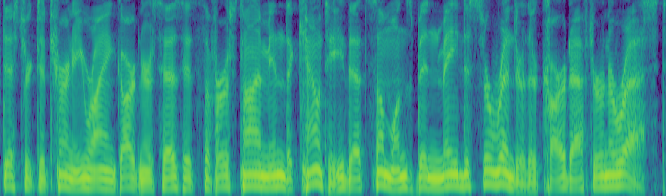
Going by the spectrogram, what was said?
District Attorney Ryan Gardner says it's the first time in the county that someone's been made to surrender their card after an arrest.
